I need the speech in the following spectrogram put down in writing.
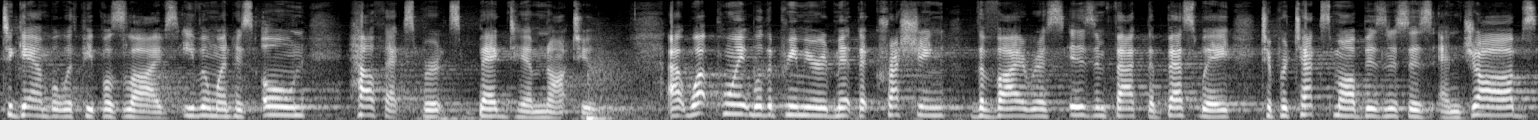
to gamble with people's lives, even when his own health experts begged him not to. At what point will the Premier admit that crushing the virus is in fact the best way to protect small businesses and jobs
